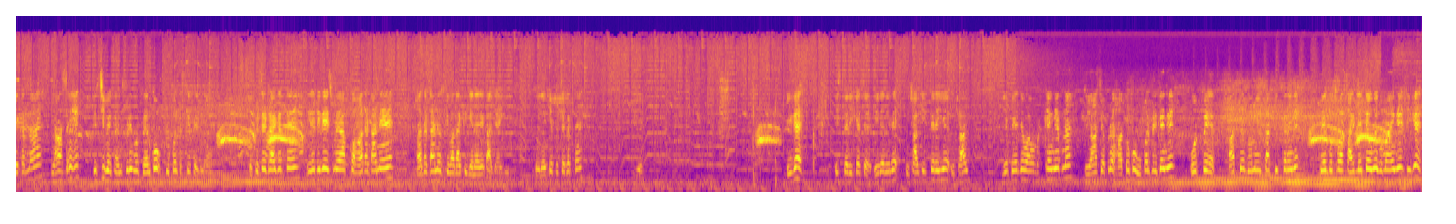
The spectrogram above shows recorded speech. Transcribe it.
ये करना है, यहाँ से एक तिरछी बैक हैंड स्प्रिंग और पैर को ऊपर करके फेंकना है। तो फिर से ट्राई करते हैं। धीरे धीरे इसमें आपको हाथ हटाने हैं। हाथ हटाने, उसके बाद आपकी गेनर एक आ जाएगी। तो देखिए, फिर से करते हैं। ये। ठीक है? इस तरीके से, धीरे धीरे, उछाल खींचते रहिए, उछाल। ये पैर जब आप रखेंगे अपना तो यहाँ से अपने हाथों को ऊपर फेंकेंगे और पैर, हाथ पैर दोनों एक साथ किक करेंगे। पैर को थोड़ा साइड लेते हुए घुमाएँगे, ठीक है?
